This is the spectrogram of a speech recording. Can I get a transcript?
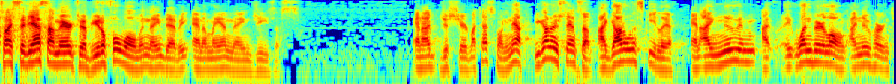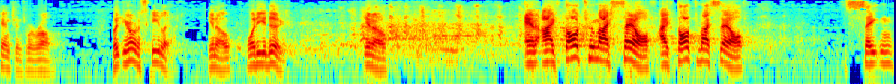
So I said, Yes, I'm married to a beautiful woman named Debbie and a man named Jesus. And I just shared my testimony. Now, you got to understand something. I got on the ski lift, and I knew him. I, it wasn't very long. I knew her intentions were wrong. But you're on a ski lift. You know, what do you do? You know, and I thought to myself, I thought to myself, Satan,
